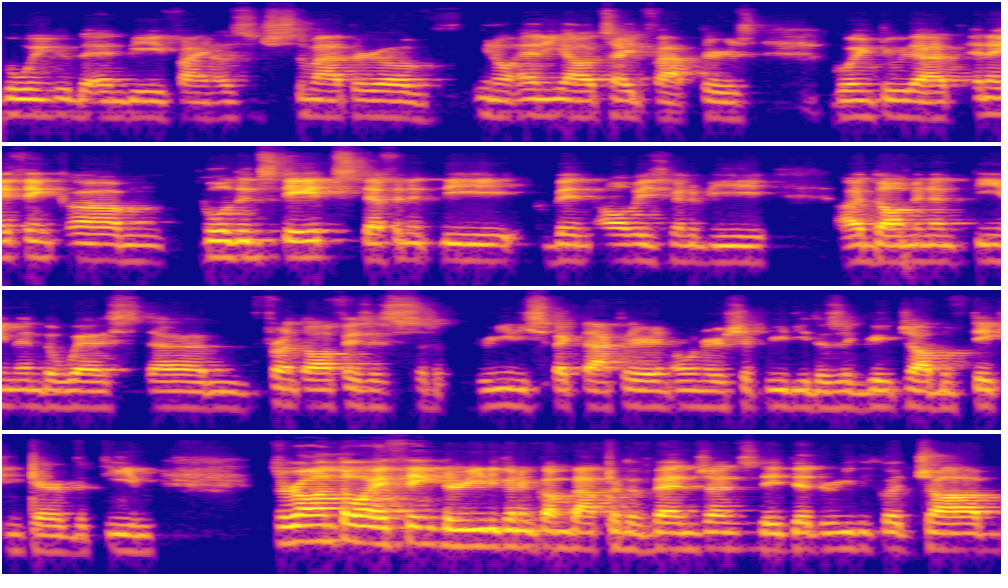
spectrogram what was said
going to the NBA Finals. It's just a matter of you know any outside factors going through that. And I think um, Golden State's definitely been always going to be a dominant team in the West. Um, front office is really spectacular, and ownership really does a great job of taking care of the team. Toronto, I think they're really going to come back with a vengeance. They did a really good job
